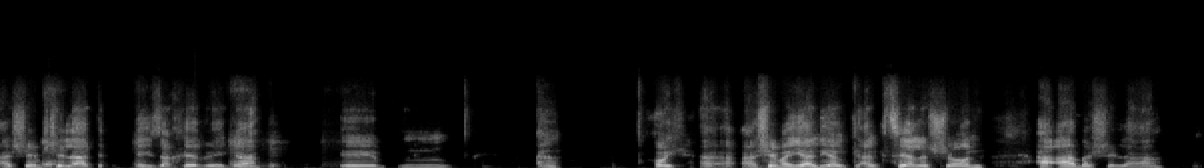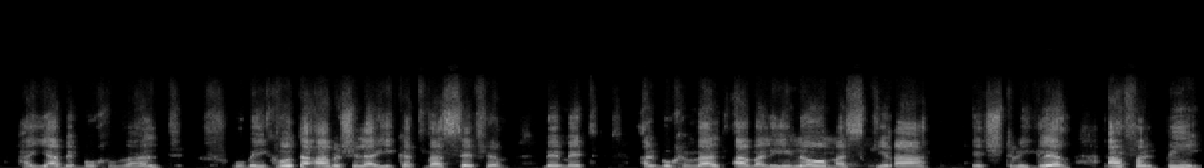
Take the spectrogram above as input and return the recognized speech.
השם שלה, תיזכר רגע. אה, אוי, השם היה לי על, על קצה הלשון. האבא שלה היה בבוכוולד, ובעקבות האבא שלה היא כתבה ספר באמת על בוכנוולד, אבל היא לא מזכירה את שטריגלר, אף על פי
